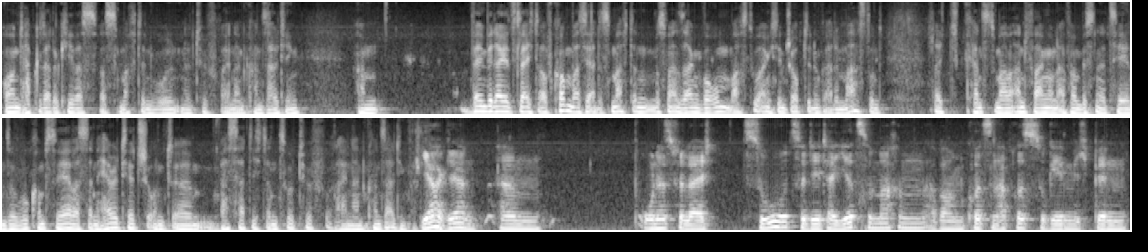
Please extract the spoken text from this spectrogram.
und habe gedacht, okay, was, was macht denn wohl eine TÜV Rheinland Consulting? Wenn wir da jetzt gleich drauf kommen, was ihr alles macht, dann muss man sagen, warum machst du eigentlich den Job, den du gerade machst? Und vielleicht kannst du mal anfangen und einfach ein bisschen erzählen, so wo kommst du her, was ist dein Heritage und ähm, was hat dich dann zu TÜV Rheinland Consulting verschlagen? Ja, gern. Ähm, ohne es vielleicht zu, zu detailliert zu machen, aber einen kurzen Abriss zu geben. Ich bin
